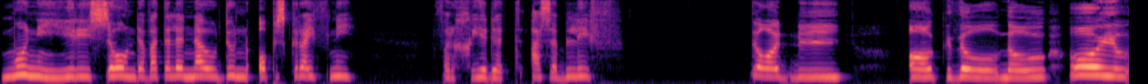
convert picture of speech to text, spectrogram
moenie hierdie sonde wat hulle nou doen opskryf nie. Vergeet dit asseblief. Danny, ek wil nou oil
